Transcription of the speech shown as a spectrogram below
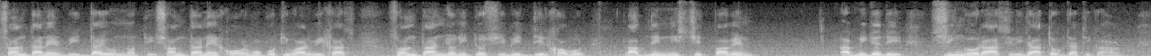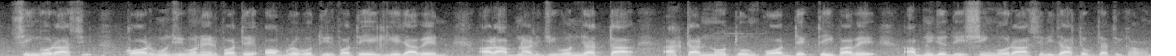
সন্তানের বিদ্যায় উন্নতি, সন্তানের কর্ম প্রতিভার বিকাশ, সন্তানজনিত শ্রীবৃদ্ধির খবর আপনি নিশ্চিত পাবেন। আপনি যদি সিংহ রাশির জাতক জাতিকা হন সিংহ রাশি কর্মজীবনের পথে, অগ্রগতির পথে এগিয়ে যাবেন। আর আপনার জীবনযাত্রা একটা নতুন পথ দেখতেই পাবে। আপনি যদি সিংহ রাশির জাতক, জাতিক হন,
